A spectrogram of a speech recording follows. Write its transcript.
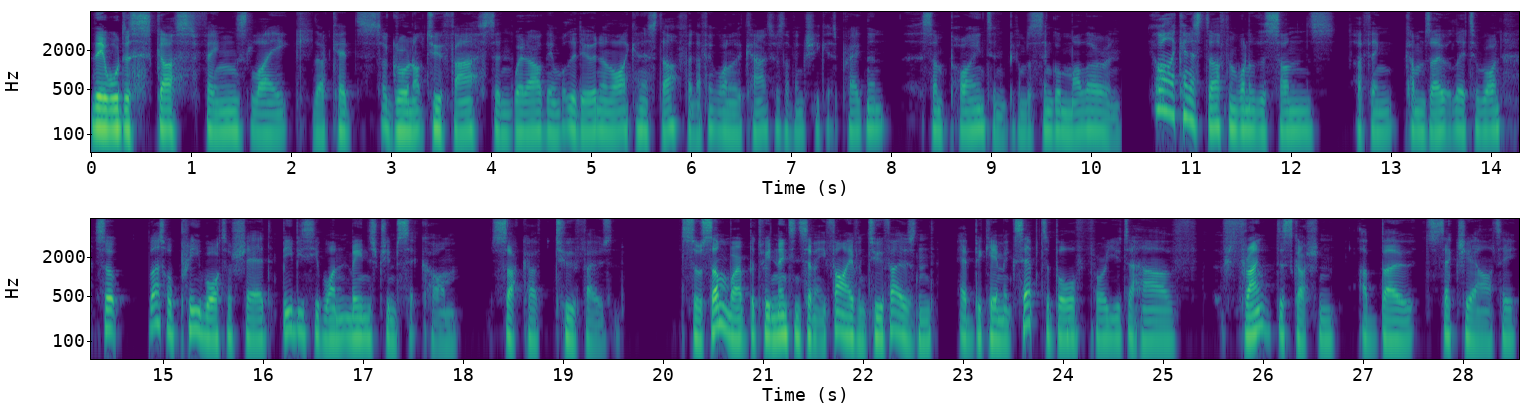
they will discuss things like their kids are growing up too fast and where are they and what they're doing and all that kind of stuff. And I think one of the characters, I think she gets pregnant at some point and becomes a single mother and all that kind of stuff. And one of the sons, I think, comes out later on. So that's all pre Watershed, BBC One mainstream sitcom, circa 2000. So somewhere between 1975 and 2000, it became acceptable for you to have frank discussion about sexuality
